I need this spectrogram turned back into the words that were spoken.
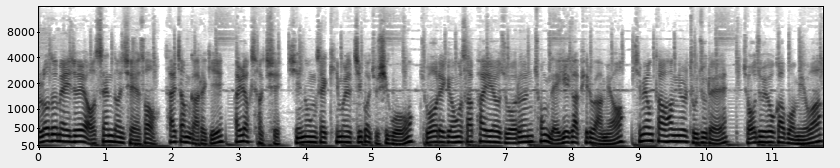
블러드 메이저의 어센던시에서 살점 가르기, 활력 착취, 진홍색 힘을 찍어주시고 주얼의 경우 사파이어 주얼은 총 4개가 필요하며 치명타 확률 2줄에 저주 효과 범위와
